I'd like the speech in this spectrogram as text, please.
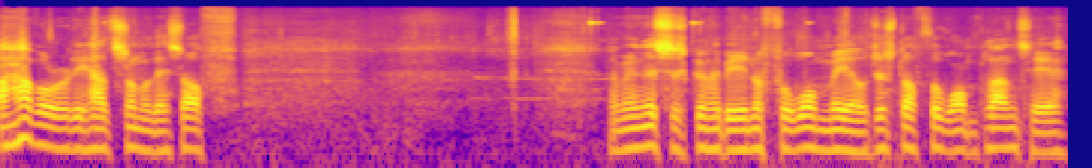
I have already had some of this off. I mean this is going to be enough for one meal just off the one plant here.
